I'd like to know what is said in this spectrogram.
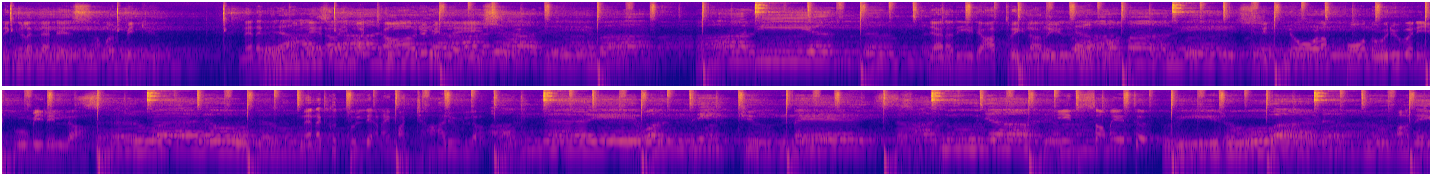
നിങ്ങളെ തന്നെ സമർപ്പിക്കും. നിനക്ക് തുല്യരായി മറ്റാരുമില്ല ഞാനത് ഈ രാത്രിയിൽ അറിയുന്നു അപ്പ. നിന്നോളം പോന്ന ഒരുവൻ ഈ ഭൂമിയിലില്ല. നിനക്ക് തുല്യനായി മറ്റാരുമില്ല. വന്ദിക്കുന്നേ ഈ സമയത്ത് വീണു വണങ്ങുന്നേ.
